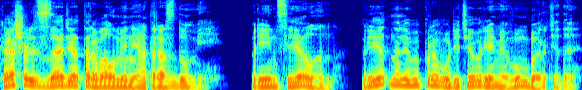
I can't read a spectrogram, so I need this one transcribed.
Кашель сзади оторвал меня от раздумий. «Принц Ялан, приятно ли вы проводите время в Умбертиде?»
